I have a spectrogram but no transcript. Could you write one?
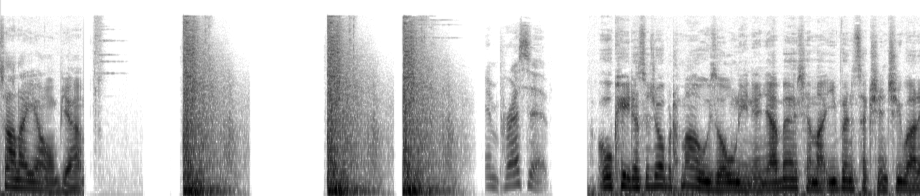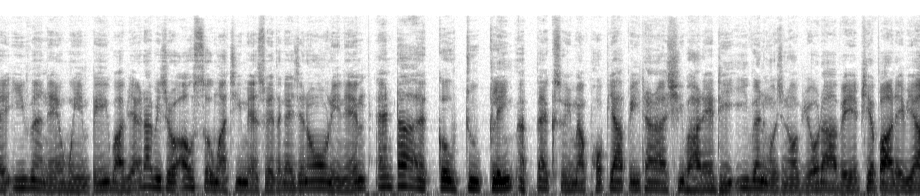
စလိုက်ရအောင်ဗျာ Impressive. Okay ဒါဆိုတော့ပထမဦးဆုံးအနေနဲ့ညာဘက်အချက်မှာ event section ရှိပါတယ် event နဲ့ဝင်ပေးပါဗျာအဲ့ဒါပြီးကျွန်တော်အောက်ဆုံးမှာကြည့်မယ်ဆိုရင်တကယ်ကျွန်တော်အနေနဲ့ enter a code to claim a pack ဆိုရင်မှဖော်ပြပေးထားတာရှိပါတယ်ဒီ event ကိုကျွန်တော်ပြောတာပဲဖြစ်ပါတယ်ဗျာ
